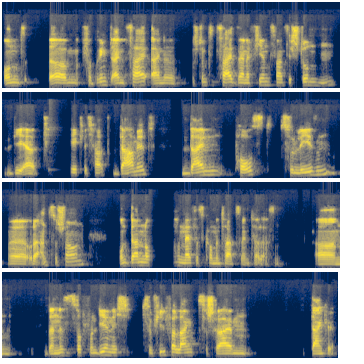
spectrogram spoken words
und ähm, verbringt eine, Zeit, eine bestimmte Zeit seiner 24 Stunden, die er täglich hat, damit deinen Post zu lesen äh, oder anzuschauen und dann noch ein nettes Kommentar zu hinterlassen. Ähm, dann ist es doch von dir nicht zu viel verlangt zu schreiben, danke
